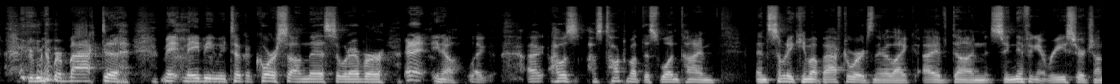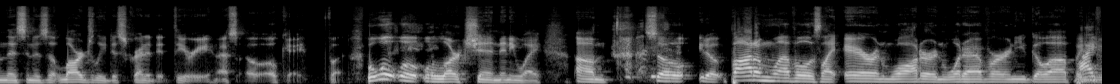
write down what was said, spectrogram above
remember back to maybe we took a course on this or whatever. And it, you know, like I, I was I was talking about this one time, and somebody came up afterwards and they're like, "I've done significant research on this, and is a largely discredited theory." And I said, "Oh, okay." But but we'll we'll, we'll lurch in anyway. Um, so you know, bottom level is like air and water and whatever, and you go up. Wi-Fi.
